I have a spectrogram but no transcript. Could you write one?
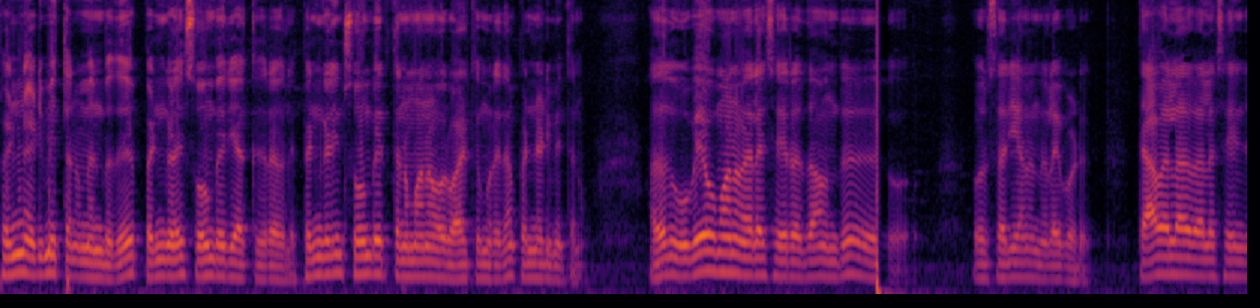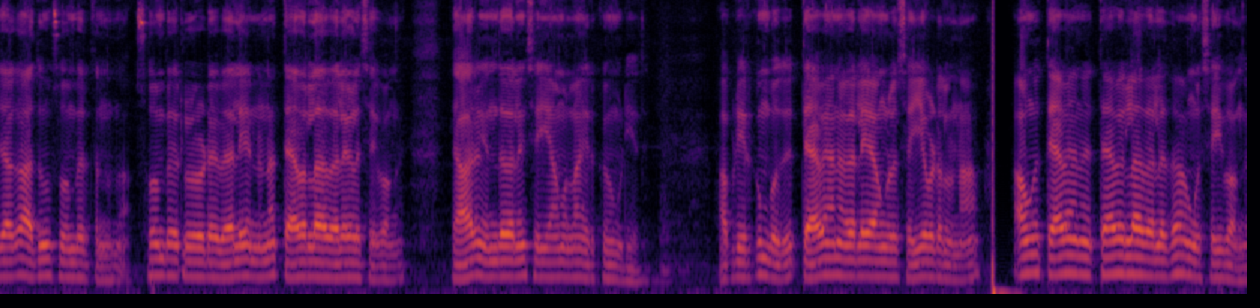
பெண் அடிமைத்தனம் என்பது பெண்களை சோம்பேறியாக்குகிற வேலை பெண்களின் சோம்பேறித்தனமான ஒரு வாழ்க்கை முறை தான் பெண் அடிமைத்தனம். அதாவது உபயோகமான வேலை செய்கிறது தான் வந்து ஒரு சரியான நிலைப்பாடு. தேவையில்லாத வேலை செஞ்சாக அதுவும் சோம்பேறித்தனம் தான். சோம்பேறிகளோட வேலை என்னென்னா தேவையில்லாத வேலைகளை செய்வாங்க. யாரும் எந்த வேலையும் செய்யாமலாம் இருக்கவே முடியாது. அப்படி இருக்கும்போது தேவையான வேலையை அவங்கள செய்ய விடலைன்னா அவங்க தேவையான தேவையில்லாத வேலை தான் அவங்க செய்வாங்க.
